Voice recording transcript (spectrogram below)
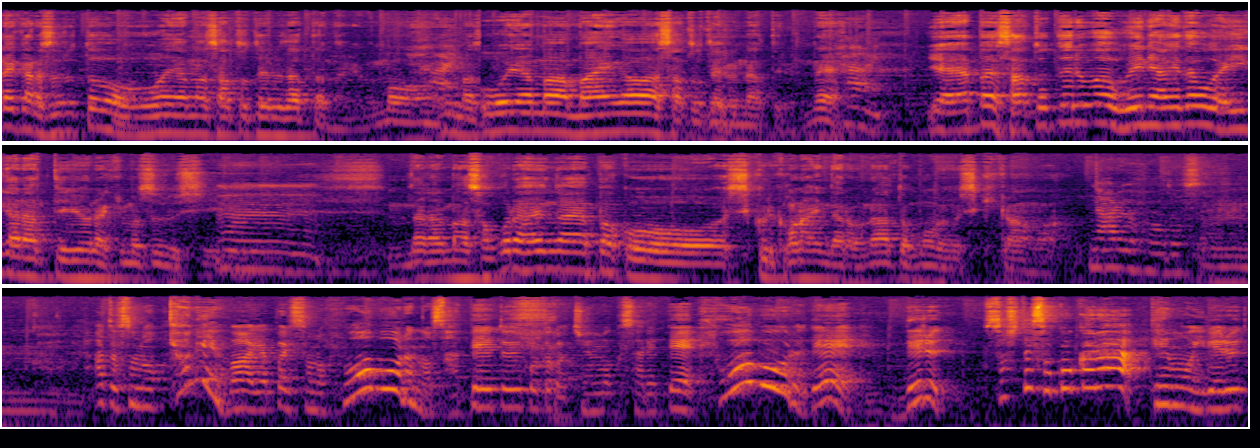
れからすると大山里輝だったんだけども、はい。今大山前川里輝になってるよね、はいいややっぱりサトテルは上に上げた方がいいかなっていうような気もするし、うん。だからまあそこら辺がやっぱこうしっくりこないんだろうなと思うよ指揮官は。なるほどそううん。あとその去年はやっぱりそのフォアボールの査定ということが注目されてフォアボールで出るそしてそこから点を入れるっ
